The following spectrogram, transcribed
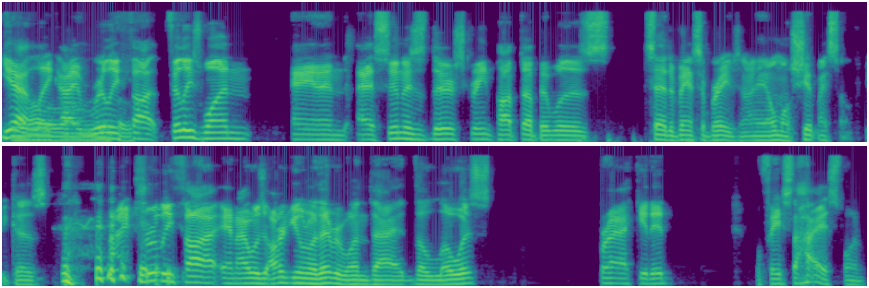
Yeah, like I really thought Phillies won, and as soon as their screen popped up, it was said advance the Braves, and I almost shit myself because I truly thought, and I was arguing with everyone that the lowest bracketed will face the highest one,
